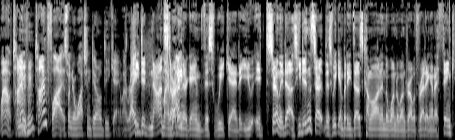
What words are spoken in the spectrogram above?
Wow, time, time flies when you're watching Daryl Dike. Am I right? Mm-hmm. He did not Am start right? in their game this weekend. You, it certainly does. He didn't start this weekend, but he does come on in the one-to-one draw with Reading, and I think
